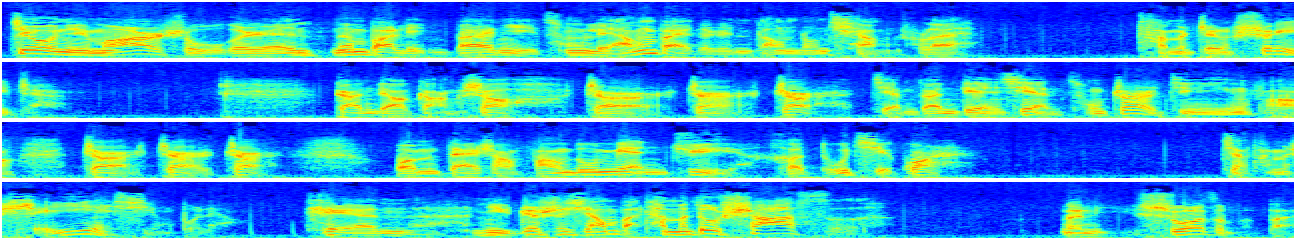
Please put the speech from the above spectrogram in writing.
就你们二十五个人能把领班你从两百个人当中抢出来？他们正睡着。干掉岗哨，这儿这儿这儿，剪断电线，从这儿进营房，这儿这儿这儿。我们戴上防毒面具和毒气罐，叫他们谁也醒不了。天哪，你这是想把他们都杀死？那你说怎么办？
